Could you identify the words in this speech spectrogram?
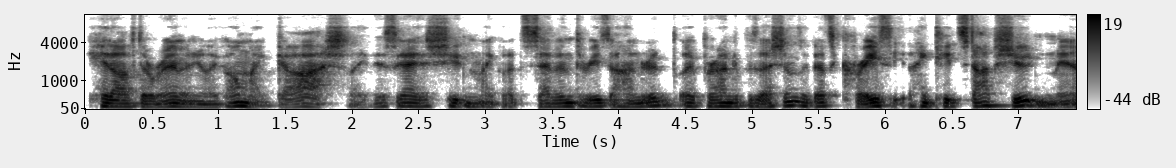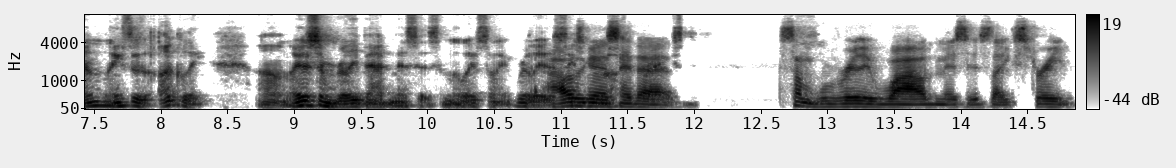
hit off the rim and you're like, oh my gosh, like this guy is shooting like what seven threes, a hundred like per hundred possessions. Like that's crazy. Like dude, stop shooting, man. Like this is ugly. Um, there's some really bad misses and the Lakers like really. I was gonna say that some really wild misses, like straight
